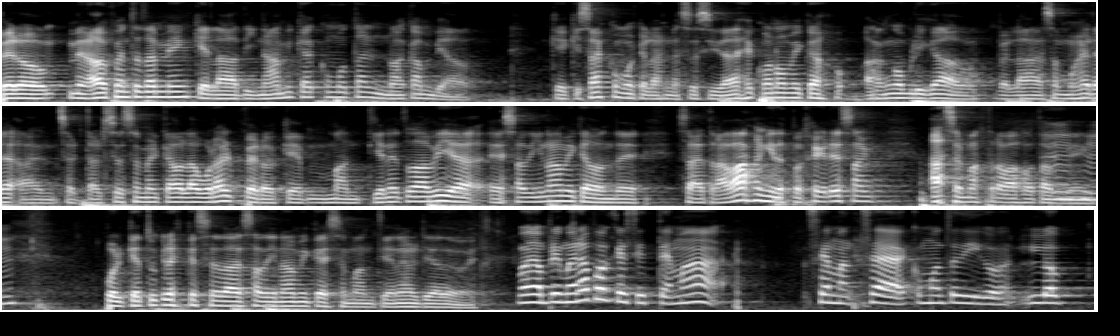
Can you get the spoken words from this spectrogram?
Pero me he dado cuenta también que la dinámica como tal no ha cambiado. Que quizás como que las necesidades económicas han obligado ¿verdad? a esas mujeres a insertarse en ese mercado laboral, pero que mantiene todavía esa dinámica donde o sea, trabajan y después regresan a hacer más trabajo también. ¿Por qué tú crees que se da esa dinámica y se mantiene el día de hoy? Bueno, primero porque el sistema, se o sea, como te digo, lo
